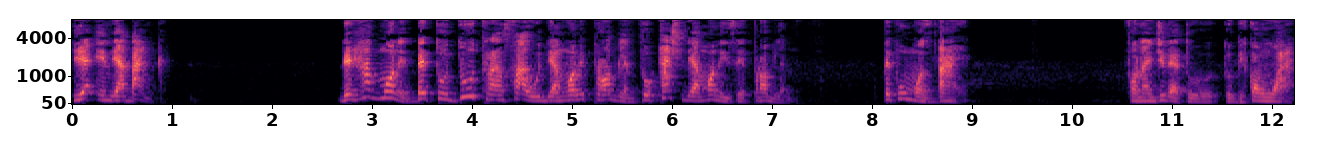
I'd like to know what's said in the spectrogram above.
here in their bank. They have money, but to do transfer with their money problem, to cash their money is a problem. People must die for Nigeria to, to become one.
